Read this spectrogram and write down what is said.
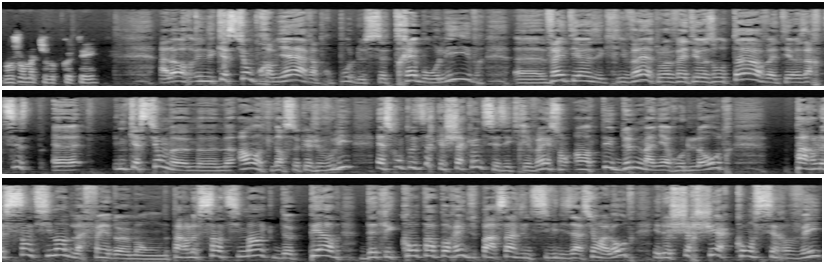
Bonjour Mathieu côté. Alors, une question première à propos de ce très beau livre. Euh, 21 écrivains, 21 auteurs, 21 artistes. Euh, une question me, me, hante lorsque je vous lis. Est-ce qu'on peut dire que chacun de ces écrivains sont hantés d'une manière ou de l'autre par le sentiment de la fin d'un monde, par le sentiment de perdre, d'être les contemporains du passage d'une civilisation à l'autre et de chercher à conserver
